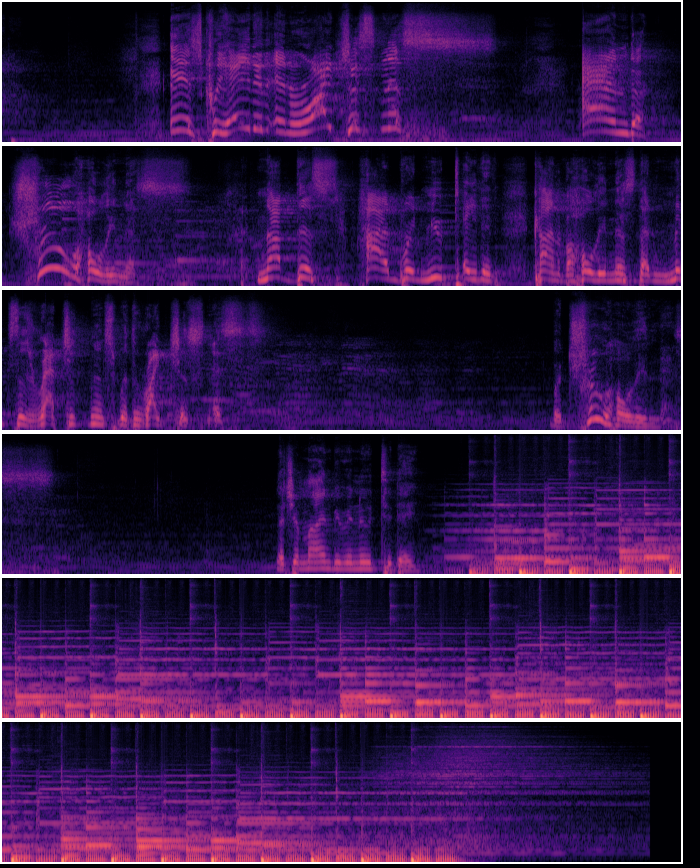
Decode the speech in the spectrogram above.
is created in righteousness and true holiness, not this hybrid, mutated kind of a holiness that mixes ratchetness with righteousness, but true holiness. Let your mind be renewed today.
